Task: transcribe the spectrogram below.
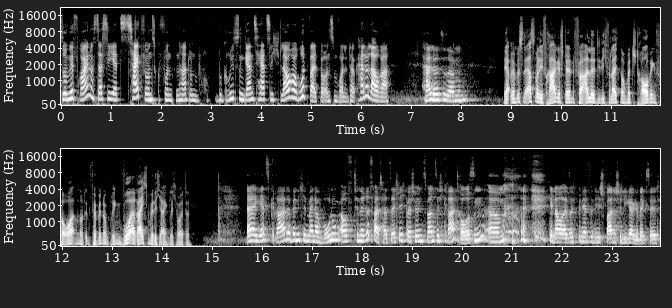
So, wir freuen uns, dass sie jetzt Zeit für uns gefunden hat und begrüßen ganz herzlich Laura Rothwald bei uns im Volley Talk. Hallo Laura. Hallo zusammen. Ja, wir müssen erstmal die Frage stellen für alle, die dich vielleicht noch mit Straubing verorten und in Verbindung bringen. Wo erreichen wir dich eigentlich heute? Äh, jetzt gerade bin ich in meiner Wohnung auf Teneriffa tatsächlich, bei schönen 20 Grad draußen. Ähm, genau, also ich bin jetzt in die spanische Liga gewechselt.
